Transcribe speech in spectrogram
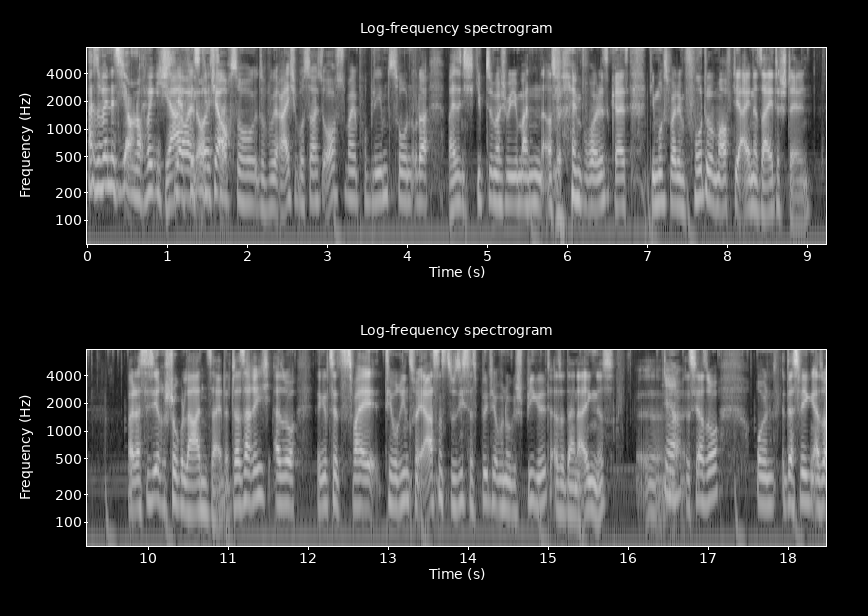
Also wenn es sich auch noch wirklich Ja, sehr aber viel es gibt ja äußert. auch so, so Bereiche, wo du sagst, oh, so meine Problemzonen. Oder, weiß ich nicht, es gibt zum Beispiel jemanden aus meinem Freundeskreis, die muss bei dem Foto immer auf die eine Seite stellen. Weil das ist ihre Schokoladenseite. Da sage ich, also, da gibt es jetzt zwei Theorien zu. Erstens, du siehst das Bild ja immer nur gespiegelt, also dein eigenes. Äh, Ja. Ist ja so. Und deswegen, also,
